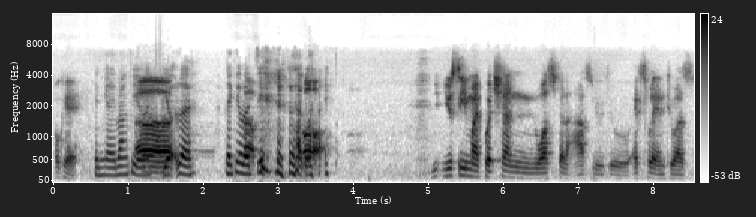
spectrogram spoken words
โอเค เป็นไงบ้างพี่ เอ่ เอิร์ธ อ เยอะเลย เทคโนโลยีหลากหลาย You, you see, my question was gonna ask you to explain to us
